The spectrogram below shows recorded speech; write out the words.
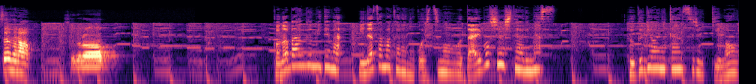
さよなら。さよなら。この番組では皆様からのご質問を大募集しております副業に関する疑問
